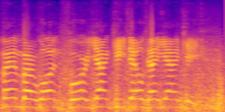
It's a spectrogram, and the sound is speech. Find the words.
November 1 for Yankee Delta Yankee.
